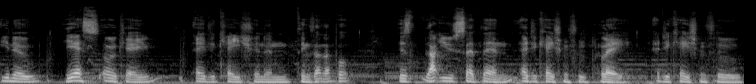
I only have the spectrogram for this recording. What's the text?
you know, yes, okay, education and things like that. But there's like you said then, education through play, education through,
